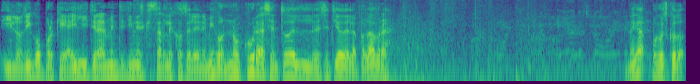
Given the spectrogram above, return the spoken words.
Y lo digo porque ahí literalmente tienes que estar lejos del enemigo. No curas en todo el, sentido de la palabra. Venga, pongo escudo.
